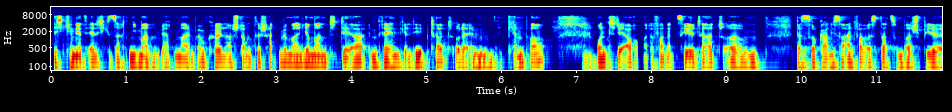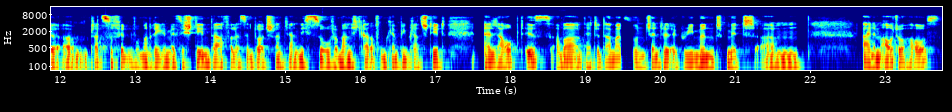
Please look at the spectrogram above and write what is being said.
ich kenne jetzt ehrlich gesagt niemanden. Wir hatten mal beim Kölner Stammtisch hatten wir mal jemand, der im Van gelebt hat oder im Camper und der auch immer davon erzählt hat, ähm, dass es auch gar nicht so einfach ist, da zum Beispiel ähm, einen Platz zu finden, wo man regelmäßig stehen darf, weil das in Deutschland ja nicht so, wenn man nicht gerade auf dem Campingplatz steht, erlaubt ist. Aber der hatte damals so ein Gentle Agreement mit ähm, einem Autohaus.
